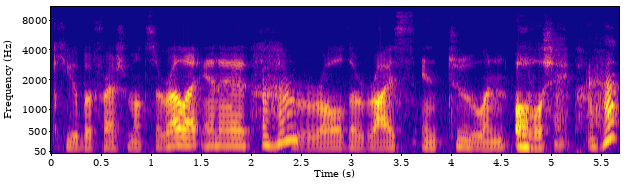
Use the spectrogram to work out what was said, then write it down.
cube of fresh mozzarella in it, roll the rice into an oval shape. ah,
